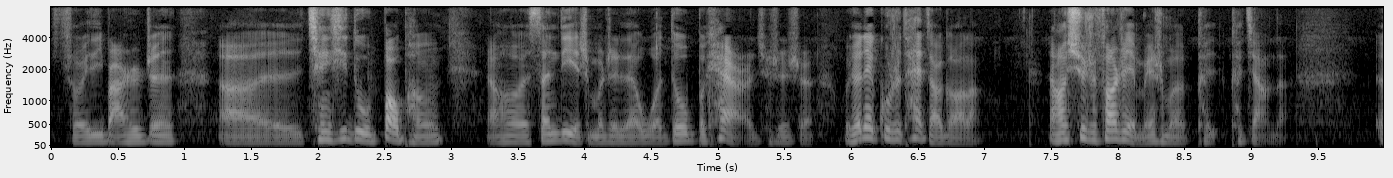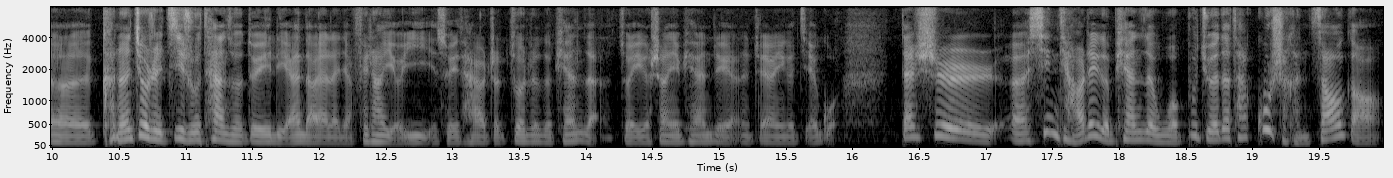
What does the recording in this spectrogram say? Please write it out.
所谓的一百二十帧，呃清晰度爆棚，然后三 D 什么之类的，我都不 care，确实是，我觉得那故事太糟糕了，然后叙事方式也没什么可可讲的，呃，可能就是技术探索对于李安导演来讲非常有意义，所以他要这做这个片子，做一个商业片这样这样一个结果，但是呃信条这个片子，我不觉得它故事很糟糕。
